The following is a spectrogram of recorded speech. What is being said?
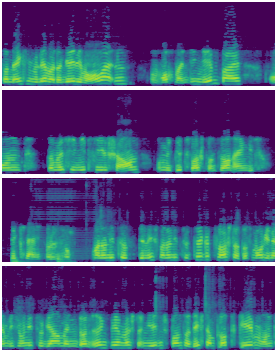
dann denke ich mir lieber, dann gehe ich lieber arbeiten und mache mein Ding nebenbei und da muss ich nicht viel schauen und mit den zwei Sponsoren eigentlich wirklich eigentlich alles ab. Man noch nicht so, den ist man noch nicht so zugepflastert, das mag ich nämlich auch nicht so gern, wenn dann irgendwie möchte an jeden Sponsor echt einen Platz geben und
